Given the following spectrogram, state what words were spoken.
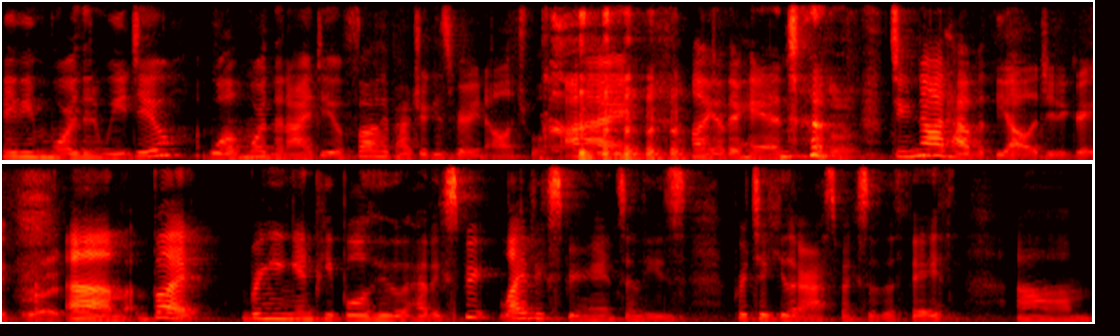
maybe more than we do. Well, more than I do. Father Patrick is very knowledgeable. I, on the other hand, do not have a theology degree. Right. Um, but bringing in people who have exper- life experience in these particular aspects of the faith. Um,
